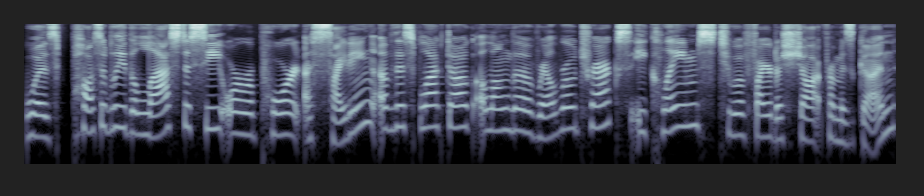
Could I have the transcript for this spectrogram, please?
was possibly the last to see or report a sighting of this black dog along the railroad tracks. He claims to have fired a shot from his gun,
